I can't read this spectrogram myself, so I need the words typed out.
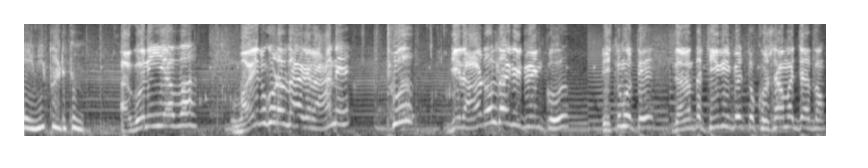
ఏమీ పడదు. అగోని అవ్వ వైన్ కూడా తాగరా అనే? ఇది ఆడోళ్ళు తాగే డ్రింక్. విష్ణుమూర్తి దానంతా టీవీ పెట్టు ఖుషామత్ చేద్దాం.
